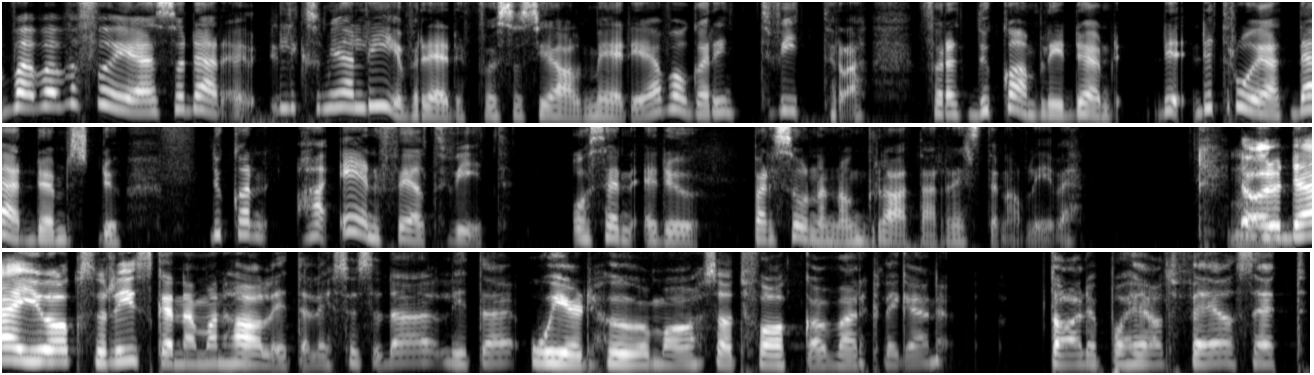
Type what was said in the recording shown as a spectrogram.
varför är jag så där? Liksom jag är livrädd för social media. Jag vågar inte twittra för att du kan bli dömd. Det, det tror jag att där döms du. Du kan ha en fel tweet och sen är du persona non grata resten av livet. Mm. Ja, och det är ju också risken när man har lite, liksom sådär, lite weird humor, så att folk kan verkligen ta det på helt fel sätt.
